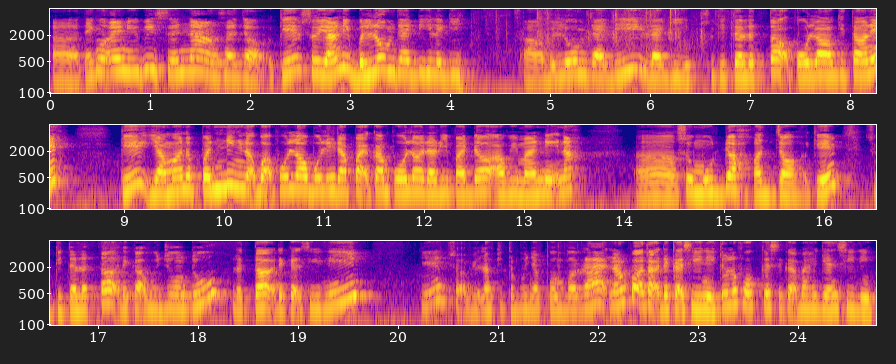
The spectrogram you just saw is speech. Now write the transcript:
Ha, tengok newbie senang saja. Okey, so yang ni belum jadi lagi. Ha, belum jadi lagi. So kita letak pola kita ni. Okey, yang mana pening nak buat pola boleh dapatkan pola daripada awi manik nah. Ha, so mudah kerja. Okey. So kita letak dekat hujung tu, letak dekat sini. Okey, so ambillah kita punya pemberat. Nampak tak dekat sini? Tolong fokus dekat bahagian sini.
